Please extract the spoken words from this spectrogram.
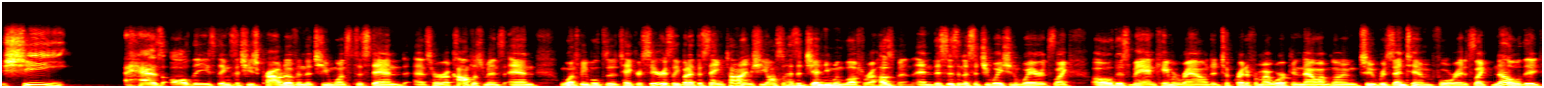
she has all these things that she's proud of and that she wants to stand as her accomplishments and wants people to take her seriously. But at the same time she also has a genuine love for a husband. And this isn't a situation where it's like oh this man came around and took credit for my work and now i'm going to resent him for it. It's like no they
